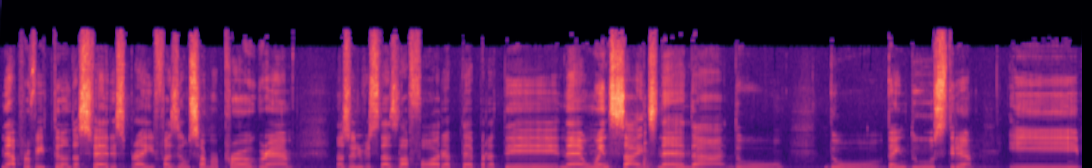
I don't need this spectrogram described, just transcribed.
né, aproveitando as férias para ir fazer um summer program nas universidades lá fora, até para ter, né, um insight, né, uhum. da, do, do, da indústria. E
